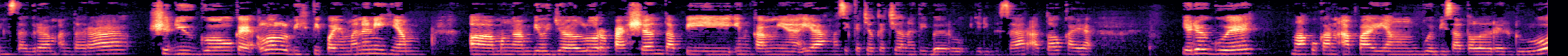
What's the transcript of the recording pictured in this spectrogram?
Instagram antara should you go kayak lo lebih tipe yang mana nih yang eh, mengambil jalur passion tapi income-nya ya masih kecil-kecil nanti baru jadi besar atau kayak ya udah gue melakukan apa yang gue bisa tolerir dulu,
